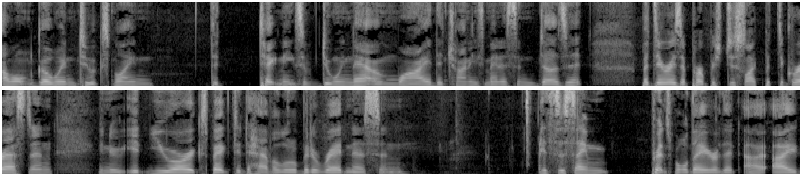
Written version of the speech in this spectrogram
I won't go into explain the techniques of doing that and why the Chinese medicine does it. But there is a purpose just like with the Graston, you know, it you are expected to have a little bit of redness and it's the same principle there that I, I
